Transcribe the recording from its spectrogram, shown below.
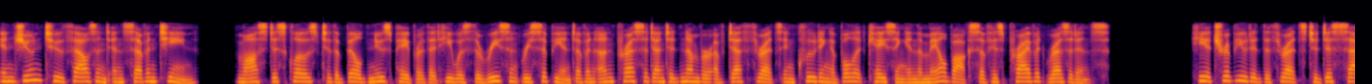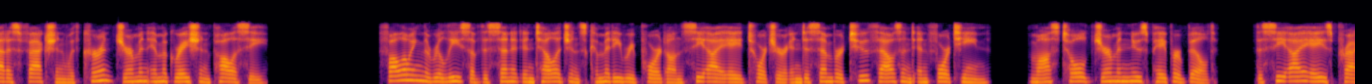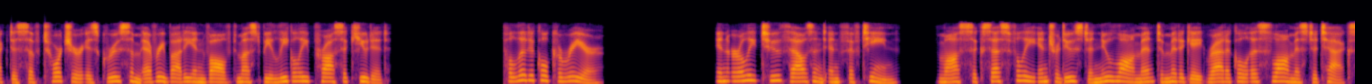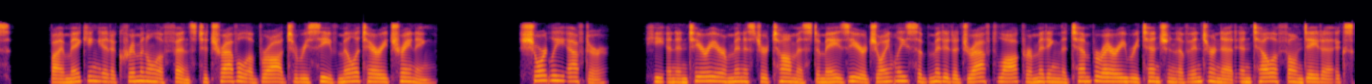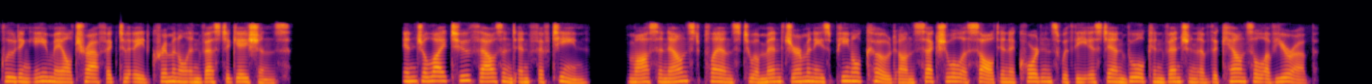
In June 2017, Maas disclosed to the Bild newspaper that he was the recent recipient of an unprecedented number of death threats including a bullet casing in the mailbox of his private residence. He attributed the threats to dissatisfaction with current German immigration policy. Following the release of the Senate Intelligence Committee report on CIA torture in December 2014, Maas told German newspaper Bild, the CIA's practice of torture is gruesome everybody involved must be legally prosecuted. Political career In early 2015, Maas successfully introduced a new law meant to mitigate radical Islamist attacks, by making it a criminal offense to travel abroad to receive military training. Shortly after, he and Interior Minister Thomas de Maizière jointly submitted a draft law permitting the temporary retention of Internet and telephone data excluding email traffic to aid criminal investigations. In July 2015, Maas announced plans to amend Germany's penal code on sexual assault in accordance with the Istanbul Convention of the Council of Europe.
